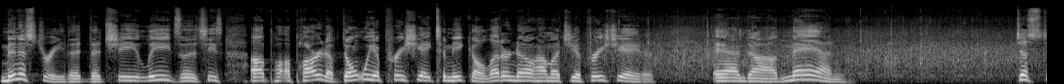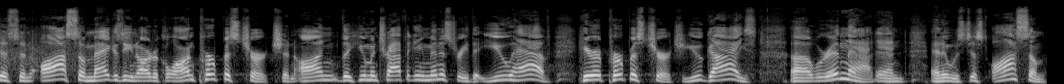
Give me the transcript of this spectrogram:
ministry that, that she leads, that she's a, a part of. Don't we appreciate Tamiko? Let her know how much you appreciate her. And uh, man, just, just an awesome magazine article on Purpose Church and on the human trafficking ministry that you have here at Purpose Church. You guys uh, were in that, and, and it was just awesome.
